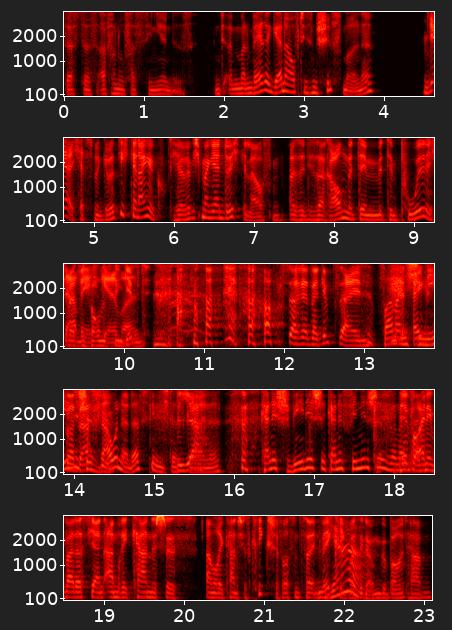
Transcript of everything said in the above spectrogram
dass das einfach nur faszinierend ist. Und äh, man wäre gerne auf diesem Schiff mal, ne? Ja, ich hätte es mir wirklich gerne angeguckt. Ich wäre wirklich mal gern durchgelaufen. Also dieser Raum mit dem, mit dem Pool, ich da weiß nicht, warum es den mal. gibt. Hauptsache, da gibt es einen. Vor allem eine chinesische Sauna, das finde ich das ja. geil. Ne? Keine schwedische, keine finnische, sondern. Nee, vor allen Dingen war das ja ein amerikanisches, amerikanisches Kriegsschiff aus dem Zweiten Weltkrieg, ja. was sie da umgebaut haben.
